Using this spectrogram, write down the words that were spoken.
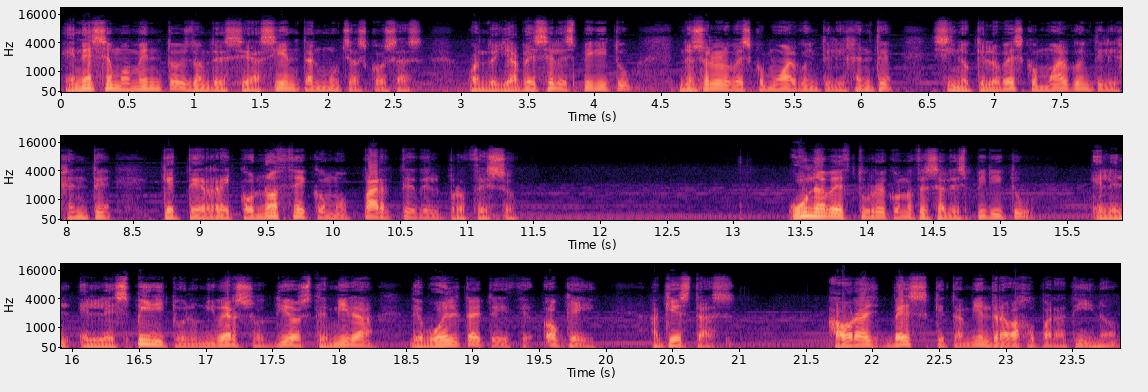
En ese momento es donde se asientan muchas cosas. Cuando ya ves el espíritu, no solo lo ves como algo inteligente, sino que lo ves como algo inteligente que te reconoce como parte del proceso. Una vez tú reconoces al espíritu, el, espíritu, el universo, Dios te mira de vuelta y te dice, ok, aquí estás. Ahora ves que también trabajo para ti, ¿no?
